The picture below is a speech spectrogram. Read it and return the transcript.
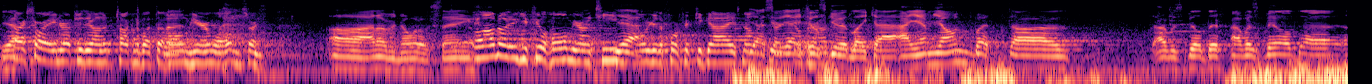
Yeah. All right, sorry, I interrupted you on talking about the But- home here in Walton. Sorry. uh, I don't even know what I was saying. Well, no, you feel home. You're on a team. Yeah. You know you're the 450 guy. It's not yeah, like so yeah, it feels around. good. Like I, I am young, but uh, I was built. Diff- I was built uh,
